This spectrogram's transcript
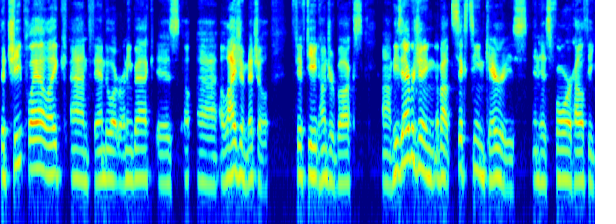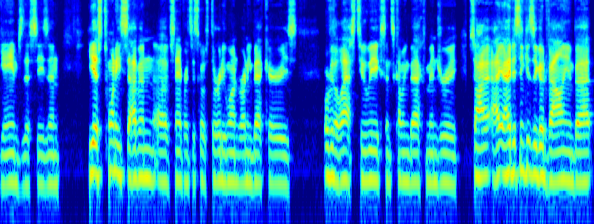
the cheap play I like on FanDuel at running back is uh, Elijah Mitchell, 5,800 bucks. Um, he's averaging about 16 carries in his four healthy games this season. He has 27 of San Francisco's 31 running back carries over the last two weeks since coming back from injury. So I, I just think he's a good volume bet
